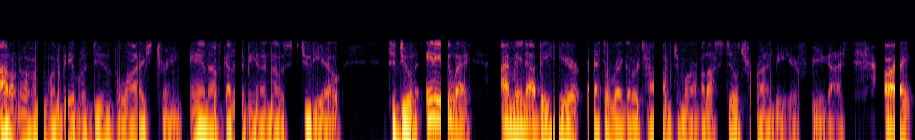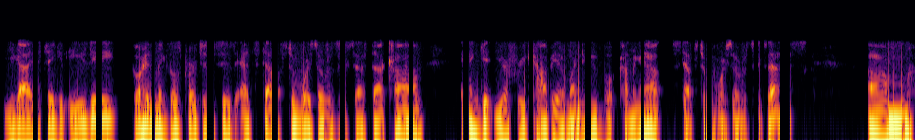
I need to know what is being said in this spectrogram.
I don't know if I'm going to be able to do the live stream, and I've got to be in another studio to do it. Anyway, I may not be here at the regular time tomorrow, but I'll still try and be here for you guys. All right, you guys take it easy. Go ahead and make those purchases at steps2voiceoversuccess.com and get your free copy of my new book coming out, Steps to Voiceover Success. Um,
